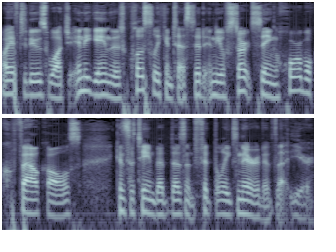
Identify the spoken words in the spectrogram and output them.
All you have to do is watch any game that is closely contested, and you'll start seeing horrible foul calls against a team that doesn't fit the league's narrative that year.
